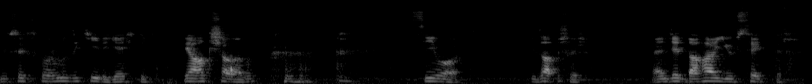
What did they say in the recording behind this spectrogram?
Yüksek skorumuz 2 idi. Geçtik. Bir alkış alalım. Seaward. 165. Bence daha yüksektir.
